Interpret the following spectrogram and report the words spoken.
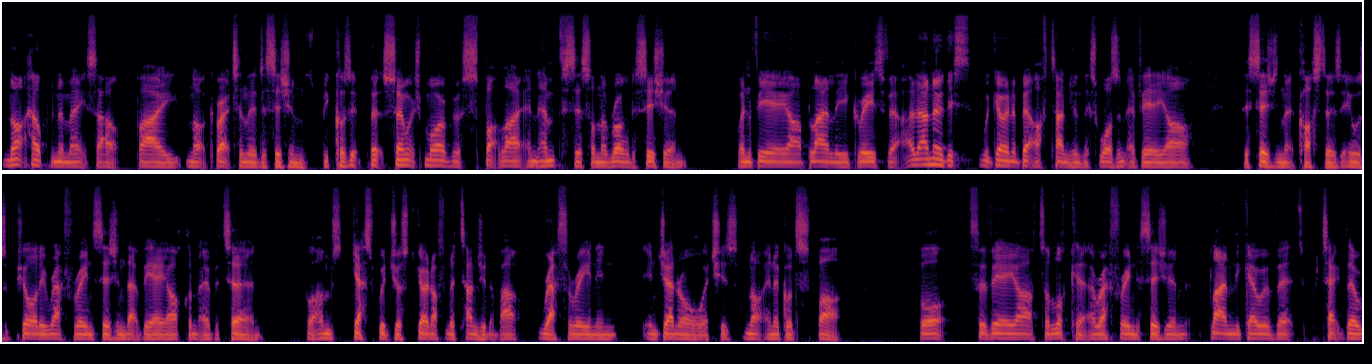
not helping the mates out by not correcting their decisions because it puts so much more of a spotlight and emphasis on the wrong decision when VAR blindly agrees with it. I, I know this we're going a bit off tangent. This wasn't a VAR decision that cost us. It was a purely refereeing decision that VAR couldn't overturn. But I'm guess we're just going off on a tangent about refereeing in in general, which is not in a good spot. But for VAR to look at a refereeing decision, blindly go with it to protect their,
